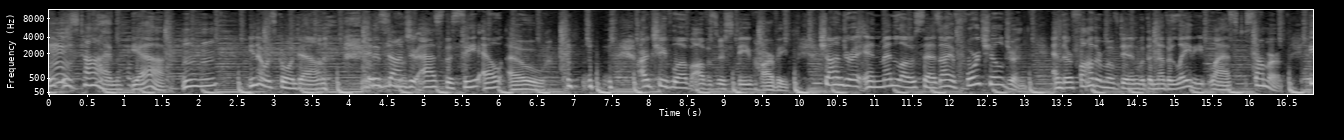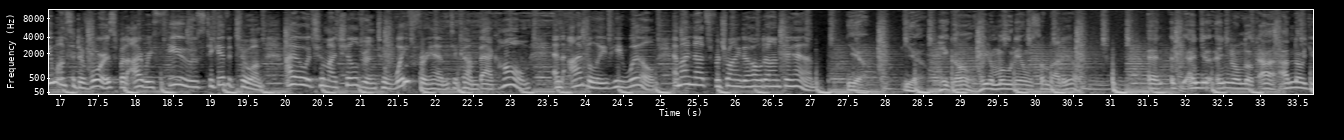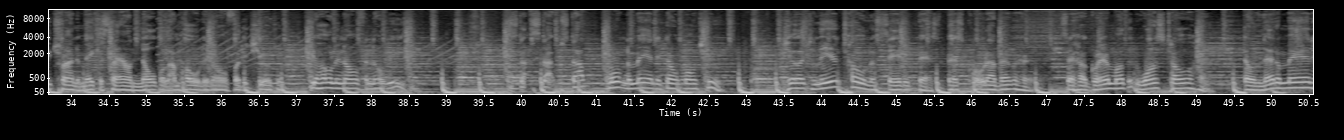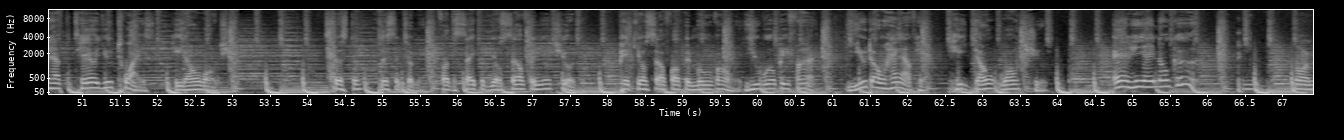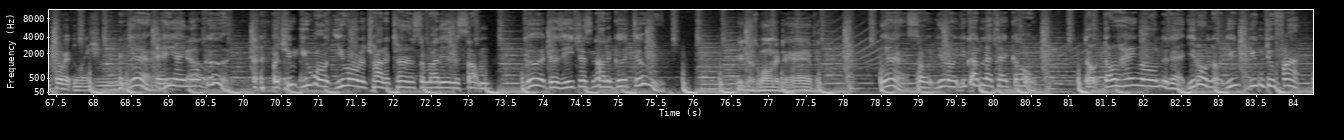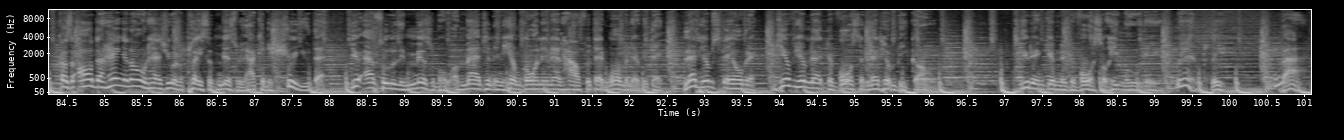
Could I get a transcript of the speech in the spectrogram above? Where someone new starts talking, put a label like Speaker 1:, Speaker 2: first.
Speaker 1: It is time. Yeah. Mm-hmm. You know what's going down. It is time to ask the CLO. Our Chief Love Officer, Steve Harvey. Chandra in Menlo says, I have four children and their father moved in with another lady last summer. He wants a divorce, but I refuse to give it to him. I owe it to my children to wait for him to come back home, and I believe he will. Am I nuts for trying to hold on to him?
Speaker 2: Yeah. Yeah, he gone. He done moved in with somebody else. And and you and you know, look, I, I know you're trying to make it sound noble. I'm holding on for the children. You're holding on for no reason. Stop, stop, stop wanting a man that don't want you. Judge Lynn Toler said it best. Best quote I've ever heard. Said her grandmother once told her, "Don't let a man have to tell you twice he don't want you." Sister, listen to me. For the sake of yourself and your children, pick yourself up and move on. You will be fine. You don't have him. He don't want you. And he ain't no good.
Speaker 1: More importantly.
Speaker 2: Yeah, he ain't no good. But you you want you want to try to turn somebody into something good. Does he just not a good dude?
Speaker 3: He just wanted to have it.
Speaker 2: Yeah, so you know you gotta let that go. Don't don't hang on to that. You don't know you you can do fine because all the hanging on has you in a place of misery. I can assure you that you're absolutely miserable imagining him going in that house with that woman every day. Let him stay over there. Give him that divorce and let him be gone. You didn't give him the divorce, so he moved in. Man, please. Bye.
